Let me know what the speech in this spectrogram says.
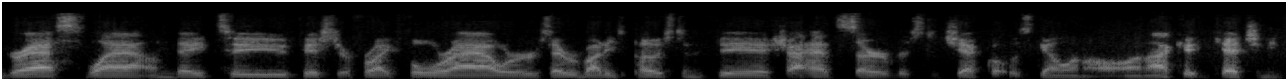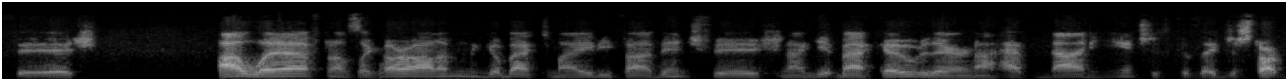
grass flat on day two, fished it for like four hours. Everybody's posting fish. I had service to check what was going on. I couldn't catch any fish. I left and I was like, all right, I'm going to go back to my 85 inch fish. And I get back over there and I have 90 inches because they just start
